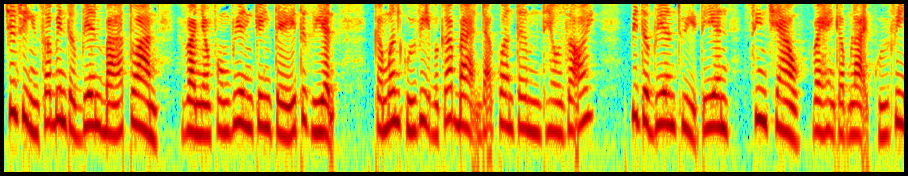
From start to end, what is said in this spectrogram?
Chương trình do biên tập viên Bá Toàn và nhóm phóng viên kinh tế thực hiện. Cảm ơn quý vị và các bạn đã quan tâm theo dõi. Biên tập viên Thủy Tiên xin chào và hẹn gặp lại quý vị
